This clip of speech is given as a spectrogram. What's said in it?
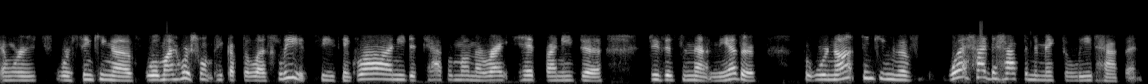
and we're we're thinking of well my horse won't pick up the left lead. So you think well i need to tap him on the right hip. I need to do this and that and the other. But we're not thinking of what had to happen to make the lead happen.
